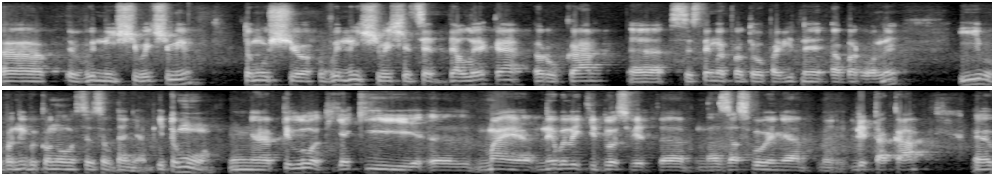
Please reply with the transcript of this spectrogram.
е, винищувачами, тому що винищувачі це далека рука е, системи протиповітряної оборони. І вони виконували це завдання. І тому е, пілот, який е, має невеликий досвід е, засвоєння е, літака, е,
